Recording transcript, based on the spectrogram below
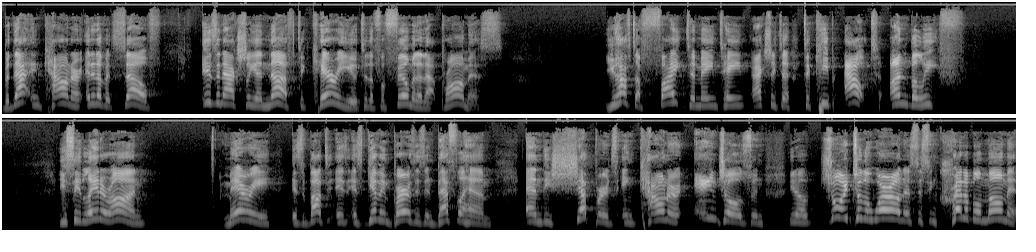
but that encounter in and of itself isn't actually enough to carry you to the fulfillment of that promise. You have to fight to maintain, actually, to, to keep out unbelief. You see, later on, Mary is about to, is, is giving birth, is in Bethlehem, and these shepherds encounter angels and you know joy to the world it's this incredible moment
